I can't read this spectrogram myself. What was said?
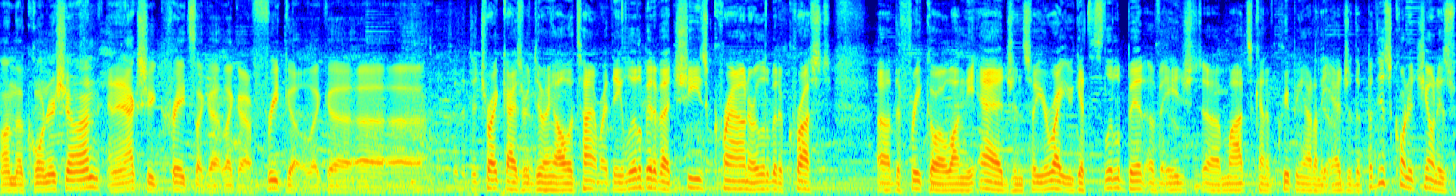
on the cornicione, and it actually creates like a like a frico, like a, a, a So the Detroit guys are doing all the time, right? They a little bit of a cheese crown or a little bit of crust, uh, the frico along the edge, and so you're right. You get this little bit of aged uh, mozz kind of creeping out on the edge of the. But this cornicione is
